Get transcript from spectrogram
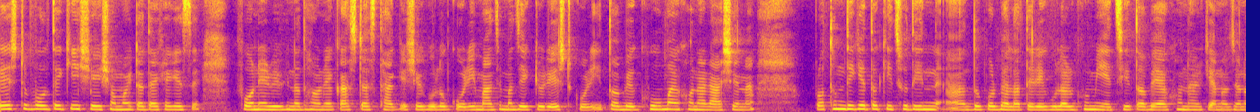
রেস্ট বলতে কি, সেই সময়টা দেখা গেছে, ফোনের বিভিন্ন ধরনের কাজ টাজ থাকে, সেগুলো করি, মাঝে মাঝে একটু রেস্ট করি, তবে ঘুম এখন আর আসে না। প্রথম দিকে তো কিছুদিন দুপুরবেলাতে রেগুলার ঘুমিয়েছি, তবে এখন আর কেন যেন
